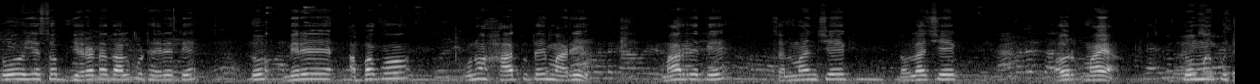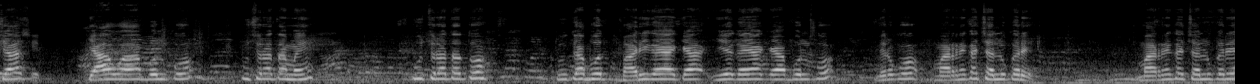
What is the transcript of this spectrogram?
तो ये सब घेराटा दाल को ठहरे थे। तो मेरे अब्बा को उन्होंने हाथ उठाए मारे। मार रहे थे सलमान शेख, दौला शेख और माया। तो मैं पूछा, क्या हुआ बोल को? पूछ रहा था मैं। पूछ रहा था तो तू क्या बहुत भारी गया क्या? ये गया क्या बोल को? मेरे को मारने का चालू करे। मारने का चालू करे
